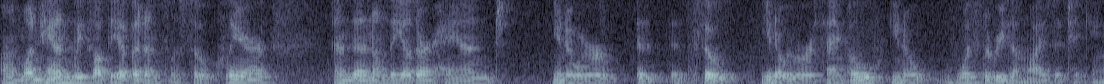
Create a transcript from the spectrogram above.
On one hand, we thought the evidence was so clear, and then on the other hand, you know, we were it, it, so you know we were saying, oh, you know, what's the reason? Why is it taking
